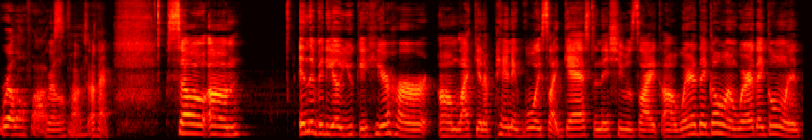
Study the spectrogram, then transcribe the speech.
Real on Fox. real on Fox. Okay, so um, in the video you could hear her um like in a panic voice, like gasped, and then she was like, uh, "Where are they going? Where are they going?"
